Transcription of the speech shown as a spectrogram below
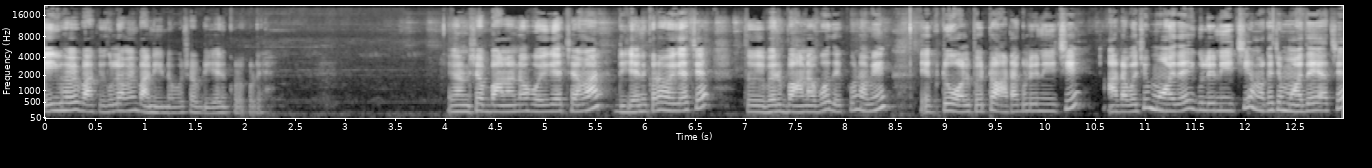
এইভাবে বাকিগুলো আমি বানিয়ে নেব সব ডিজাইন করে করে। এখানে সব বানানো হয়ে গেছে আমার, ডিজাইন করা হয়ে গেছে। তো এবার বানাবো, দেখুন আমি একটু অল্প একটু আটা গুলে নিয়েছি। আটা বলছি ময়দাই গুলে নিয়েছি, আমার কাছে ময়দাই আছে।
